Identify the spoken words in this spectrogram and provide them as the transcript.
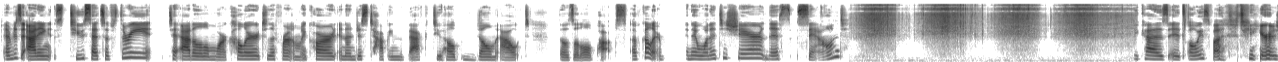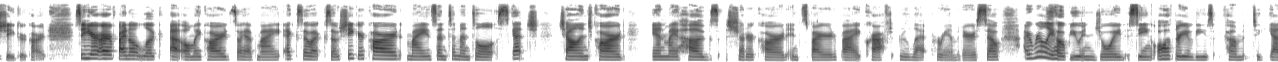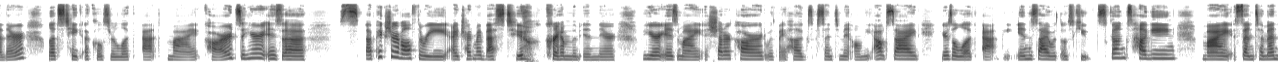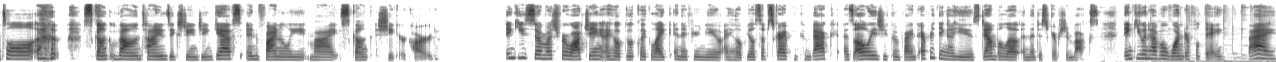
And I'm just adding two sets of three to add a little more color to the front of my card, and I'm just tapping the back to help dome out those little pops of color. And I wanted to share this sound. Because it's always fun to hear a shaker card. So here are our final look at all my cards. So I have my XOXO shaker card, my scentimental sketch challenge card, and my Hugs Shutter card inspired by Craft Roulette parameters. So I really hope you enjoyed seeing all three of these come together. Let's take a closer look at my card. So here is a a picture of all three. I tried my best to cram them in there. Here is my shutter card with my hugs sentiment on the outside. Here's a look at the inside with those cute skunks hugging. My scentimental skunk valentines exchanging gifts. And finally, my skunk shaker card. Thank you so much for watching. I hope you'll click like, and if you're new, I hope you'll subscribe and come back. As always, you can find everything I use down below in the description box. Thank you and have a wonderful day. Bye!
